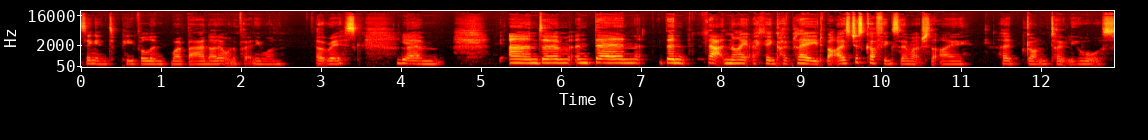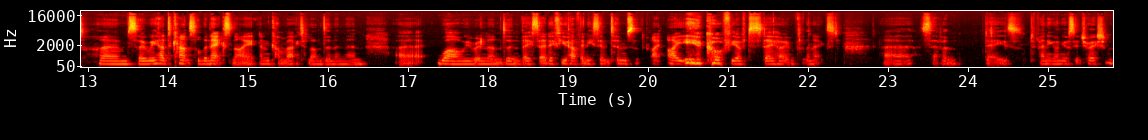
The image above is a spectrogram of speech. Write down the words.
singing to people and my band. I don't want to put anyone at risk. Yeah, Um, and um, and then then that night I think I played, but I was just coughing so much that I had gone totally hoarse. Um, so we had to cancel the next night and come back to London. And then uh, while we were in London, they said if you have any symptoms, i.e. a cough, you have to stay home for the next uh, seven days, depending on your situation.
